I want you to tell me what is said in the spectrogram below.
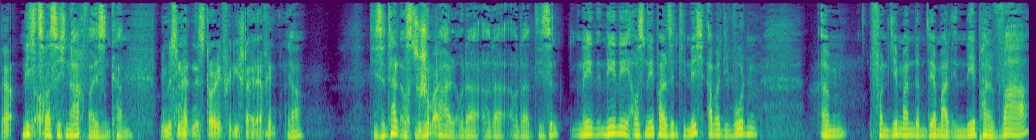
Ja, Nichts, genau. was ich nachweisen kann. Wir müssen halt eine Story für die Steine erfinden. Ja. Die sind halt aus Nepal oder, oder, oder die sind, nee, nee, nee, aus Nepal sind die nicht, aber die wurden, ähm, von jemandem, der mal in Nepal war,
